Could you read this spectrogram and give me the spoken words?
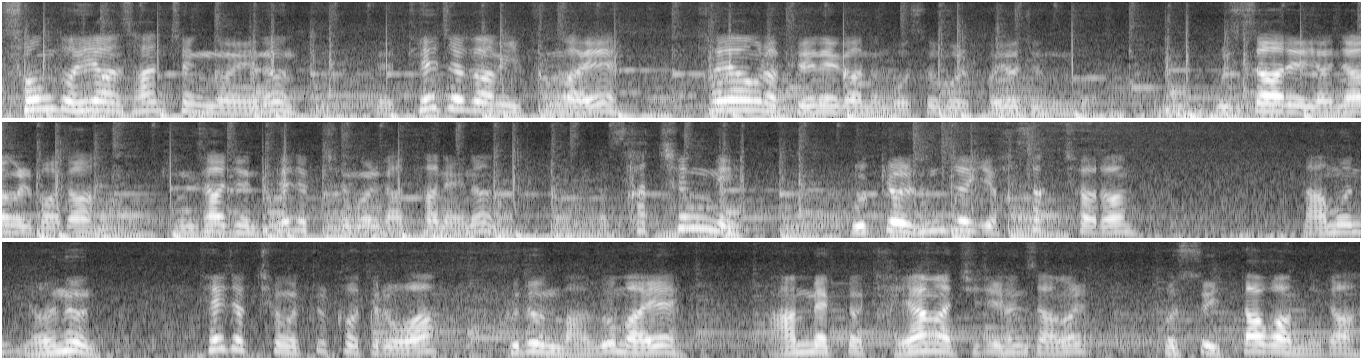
송도 해안 산책로에는 네, 태저감이 풍화해 서양으로 변해가는 모습을 보여주는 것. 물살의 영향을 받아 경사진 퇴적층을 나타내는 사층리, 물결 흔적이 화석처럼 남은 연은 퇴적층을 뚫고 들어와 굳은 마그마에 암맥 등 다양한 지질 현상을 볼 수 있다고 합니다.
